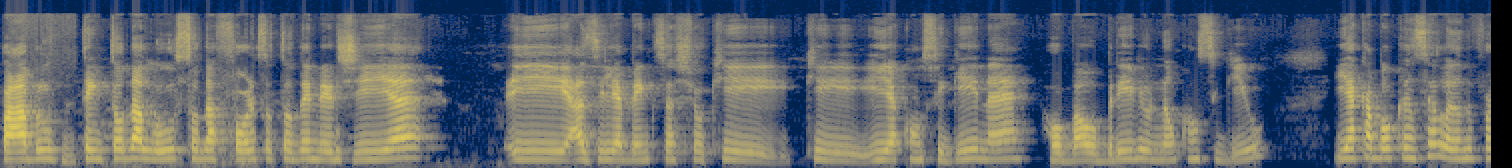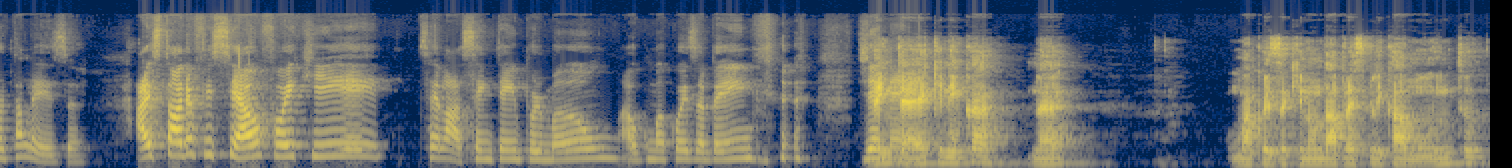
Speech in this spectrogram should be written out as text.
Pablo tem toda a luz, toda a força, toda a energia. E a Zilia Banks achou que, que ia conseguir, né? Roubar o brilho, não conseguiu. E acabou cancelando Fortaleza. A história oficial foi que sei lá, sem tempo por mão, alguma coisa bem bem técnica, né? Uma coisa que não dá para explicar muito.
